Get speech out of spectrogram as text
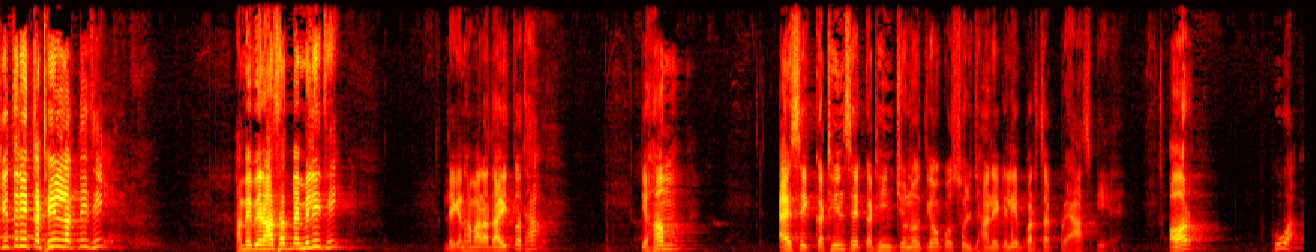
कितनी कठिन लगती थी? हमें विरासत में मिली थी, लेकिन हमारा दायित्व था कि हम ऐसी कठिन से कठिन चुनौतियों को सुलझाने के लिए बरसक प्रयास किए। और हुआ।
